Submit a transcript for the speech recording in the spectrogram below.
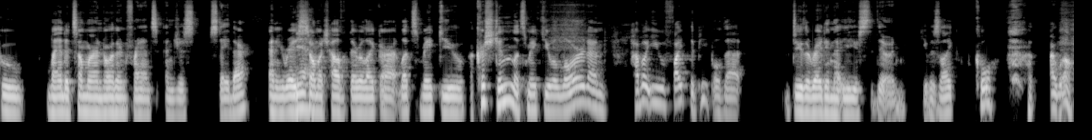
who landed somewhere in northern France and just stayed there. And he raised Yeah. so much hell that they were like, all right, let's make you a Christian, let's make you a Lord, and how about you fight the people that do the raiding that you used to do? And he was like, cool, I will.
